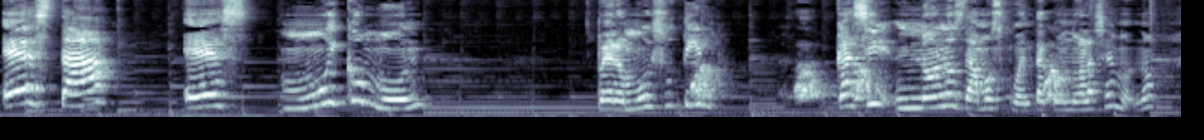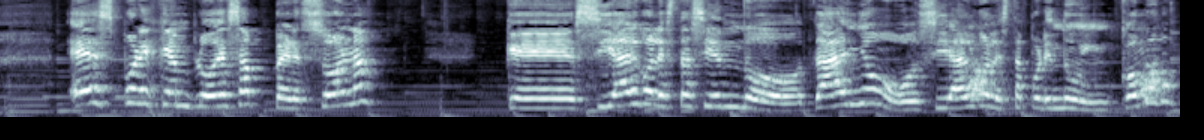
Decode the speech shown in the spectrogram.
Esta es muy común, pero muy sutil. Casi no nos damos cuenta cuando la hacemos, ¿no? Es, por ejemplo, esa persona que si algo le está haciendo daño o si algo le está poniendo incómodo,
